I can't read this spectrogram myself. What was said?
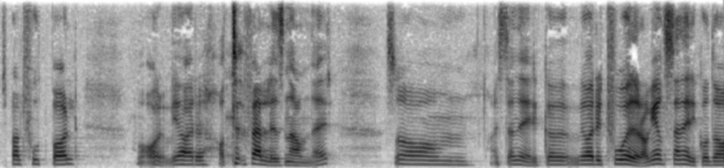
spilt fotball. Vi har hatt en fellesnevner. Så um, Stein Erik, uh, Vi har et foredrag Jens Stein Erik, og da,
